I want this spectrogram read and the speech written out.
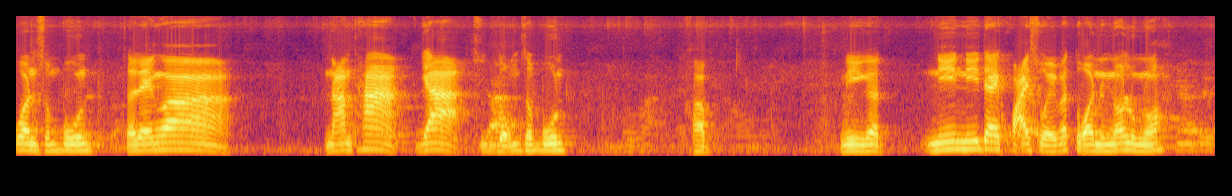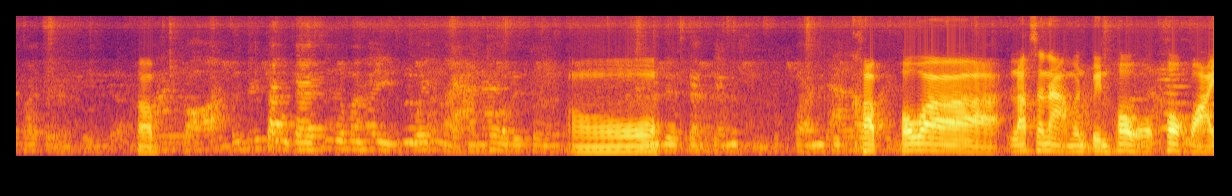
อ้วนสมบูรณ์ แสดงว่าน้ำท่าหญ้าสมสมบูรณ์ ครับ นี่ก็นี่นี่ได้ควายสวยมาตัวหนึ่งเนาะลุงเนาะ งานไปควายเจ๋ง ครับก่อนชุดนี้ตั้งใจซื้อมาให้ไว้หาทำพ่อโดยตรงอ๋อเดือนการแข่งขันทุกควายนี่คือครับ เพราะว่าลักษณะมันเป็นพ่อพ่อควาย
